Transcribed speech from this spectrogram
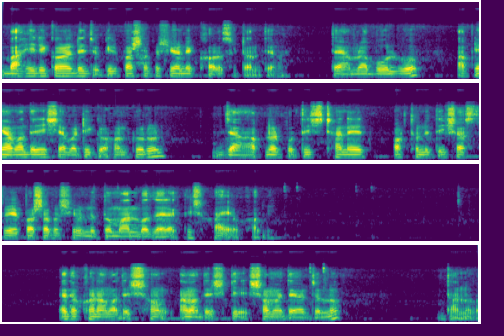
বাহিরে করালে ঝুঁকির পাশাপাশি অনেক খরচও টানতে হয়। তাই আমরা বলব আপনি আমাদের এই সেবাটি গ্রহণ করুন, যা আপনার প্রতিষ্ঠানের অর্থনৈতিক শাস্ত্রের পাশাপাশি উন্নত মান বজায় রাখতে সহায়ক হবে। এতক্ষণ আমাদের আমাদেরকে সময় দেওয়ার জন্য ধন্যবাদ।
